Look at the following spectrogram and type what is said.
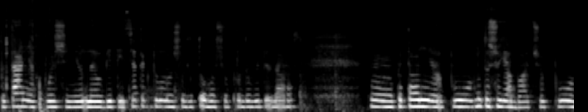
питаннях Польщі не обійтись. Я так думаю, що для того, щоб продавити зараз е, питання по, ну те, що я бачу, по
